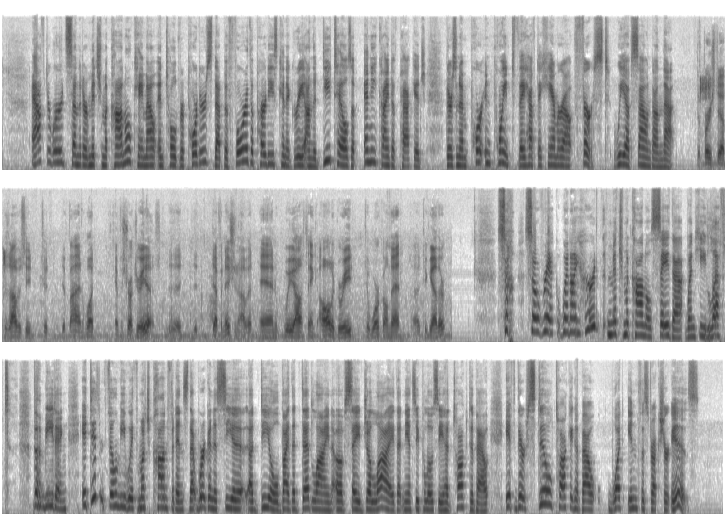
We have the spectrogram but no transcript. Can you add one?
Afterwards, Senator Mitch McConnell came out and told reporters that before the parties can agree on the details of any kind of package, there's an important point they have to hammer out first. We have sound on that. The first step is obviously to define what infrastructure is, the, the definition of it, and we all think all agreed to work on that uh, together. So, so Rick, when I heard Mitch McConnell say that when he left the meeting, it didn't fill me with much confidence that we're going to see a, a, deal by the deadline of, say, July that Nancy Pelosi had talked about, if they're still talking about what infrastructure is.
